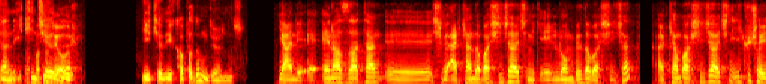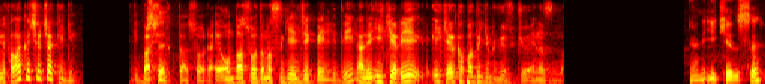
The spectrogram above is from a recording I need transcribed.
Yani ikinci Kapadı yarı diyorlar. İlk yarıyı kapadı mı diyorlar? Yani e, en az zaten e, şimdi erken de başlayacağı için ilk Eylül 11'de başlayacak. Erken başlayacağı için ilk 3 ayını falan kaçıracak ligin. İlk başladıktan sonra. E, ondan sonra da nasıl gelecek belli değil. Hani ilk yarıyı ilk yarı kapadı gibi gözüküyor en azından. Yani ilk yarısı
